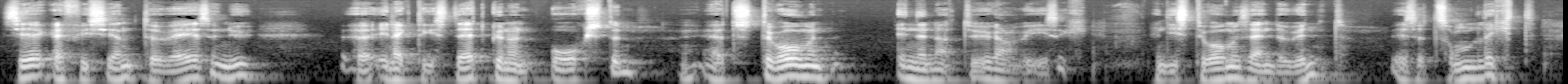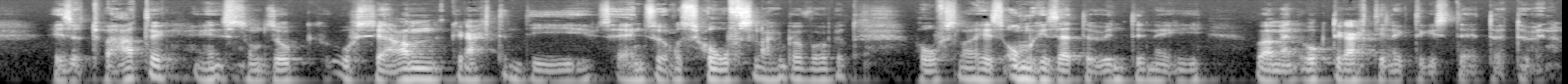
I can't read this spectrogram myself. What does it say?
zeer efficiënte wijze nu uh, elektriciteit kunnen oogsten uit stromen in de natuur aanwezig. En die stromen zijn de wind, is het zonlicht, is het water, is soms ook oceaankrachten die zijn, zoals golfslag bijvoorbeeld. Golfslag is omgezette windenergie, waar men ook tracht elektriciteit uit te winnen.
